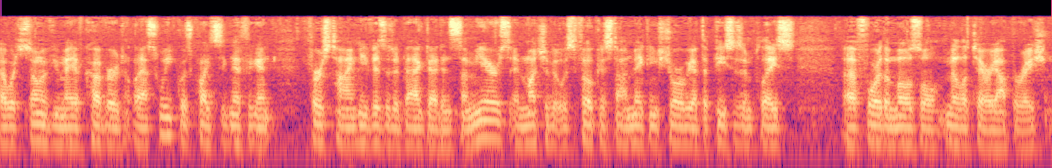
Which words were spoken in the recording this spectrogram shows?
uh, which some of you may have covered last week, was quite significant. First time he visited Baghdad in some years, and much of it was focused on making sure we have the pieces in place uh, for the Mosul military operation.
